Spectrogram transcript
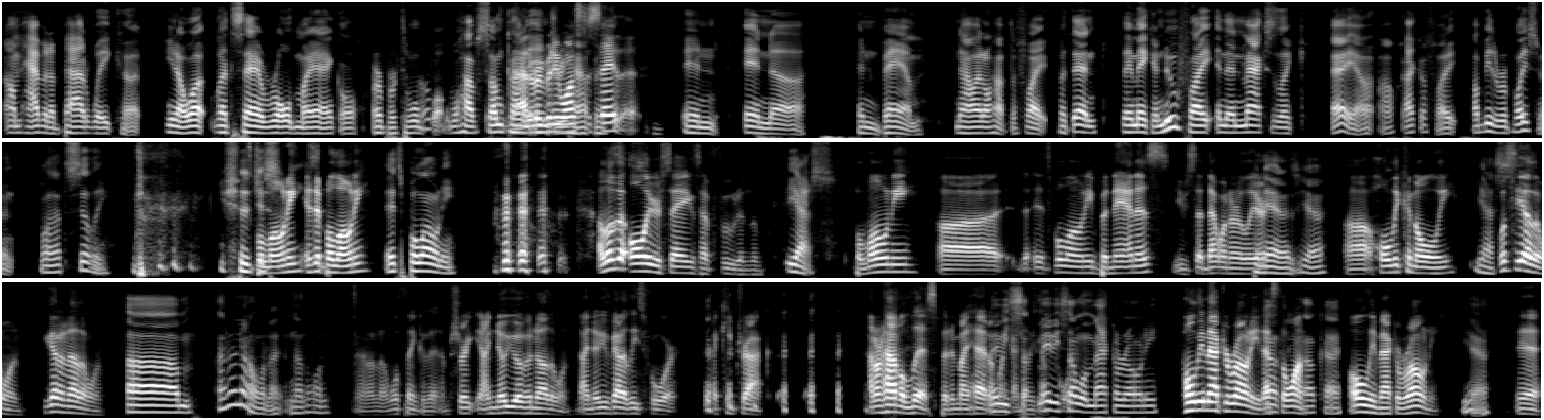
I'm having a bad weight cut. You know what? Let's say I rolled my ankle, or we'll, Oh, we'll have some kind Not of everybody wants to say that. and and uh and bam now i don't have to fight but then they make a new fight and then max is like hey i, I'll, I can fight i'll be the replacement well that's silly you should just baloney. Is it baloney? it's baloney I love that all your sayings have food in them. yes Baloney. Uh, it's baloney. Bananas. You said that one earlier. bananas yeah Uh, holy cannoli. yes What's the other one? You got another one? um i don't know what another one I don't know. We'll think of it. I'm sure. I know you have another one. I know you've got at least four. I keep track. I don't have a list, but in my head, I'm maybe like, I know some, he's got maybe four. some with macaroni Holy macaroni. That's the one. okay Holy macaroni. yeah Yeah.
